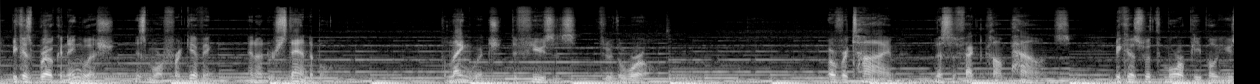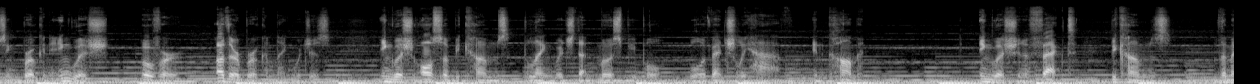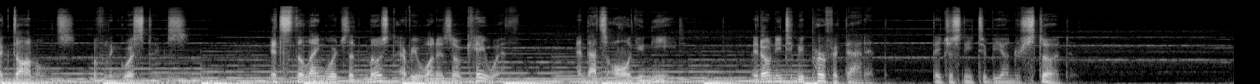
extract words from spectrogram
Because broken English is more forgiving and understandable. the language diffuses through the world. Over time, this effect compounds, because with more people using broken English over other broken languages, English also becomes the language that most people will eventually have in common. English, in effect, becomes the McDonald's of linguistics. It's the language that most everyone is okay with, and that's all you need. They don't need to be perfect at it, they just need to be understood.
